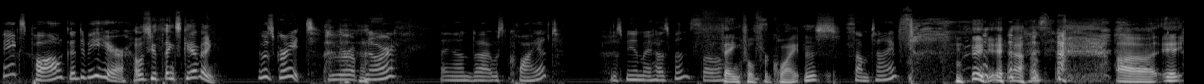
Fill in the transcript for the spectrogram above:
Thanks, Paul. Good to be here. How was your Thanksgiving? It was great. We were up north, and uh, it was quiet. Just me and my husband. So Thankful for quietness. sometimes. yes. Uh, it,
